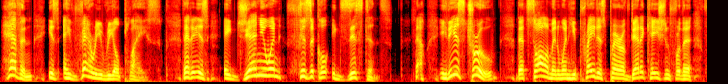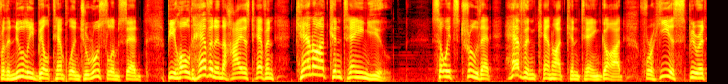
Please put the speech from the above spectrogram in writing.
heaven is a very real place, that it is a genuine physical existence. Now, it is true that Solomon, when he prayed his prayer of dedication for the, for the newly built temple in Jerusalem, said, Behold, heaven in the highest heaven cannot contain you. So it's true that heaven cannot contain God, for he is spirit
